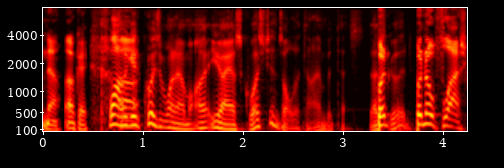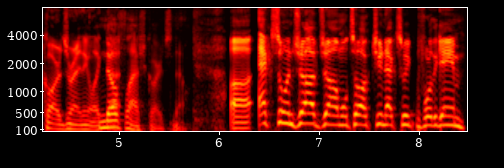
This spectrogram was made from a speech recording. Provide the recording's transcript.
No. Okay. Well, I Uh, get quizzes when I'm, uh, you know, I ask questions all the time, but that's that's but good. but no flashcards or anything like no that. No flashcards, no. Uh, excellent job, John. We'll talk to you next week before the game.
